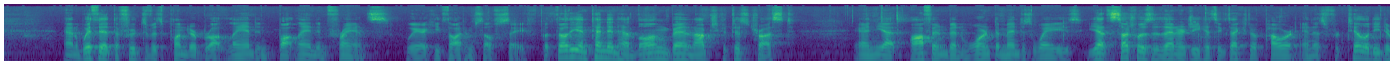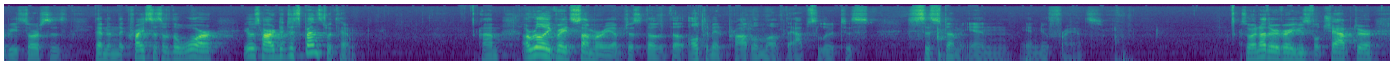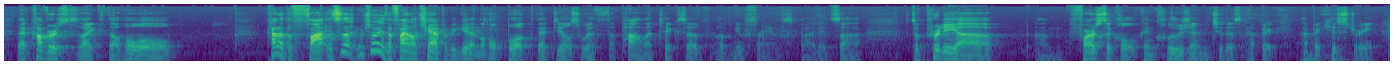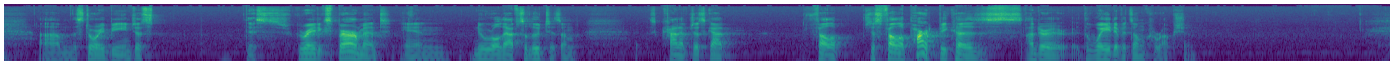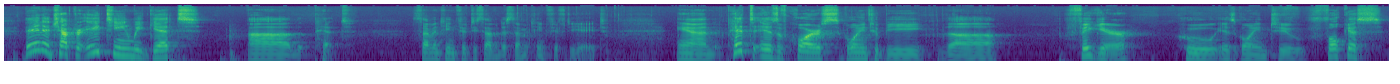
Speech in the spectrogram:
and with it the fruits of his plunder brought land in, bought land in France, where he thought himself safe. But though the intendant had long been an object of distrust, and yet often been warned to mend his ways, yet such was his energy, his executive power, and his fertility to resources that in the crisis of the war it was hard to dispense with him. Um, a really great summary of just the, the ultimate problem of the absolutist system in, in New France. So another very useful chapter that covers like the whole kind of the fi- it's, it's really the final chapter we get in the whole book that deals with the politics of, of New France, but it's a it's a pretty uh, um, farcical conclusion to this epic epic history. Um, the story being just this great experiment in New World absolutism, it's kind of just got fell just fell apart because under the weight of its own corruption. Then in chapter 18 we get uh, the Pitt, 1757 to 1758. And Pitt is, of course, going to be the figure who is going to focus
